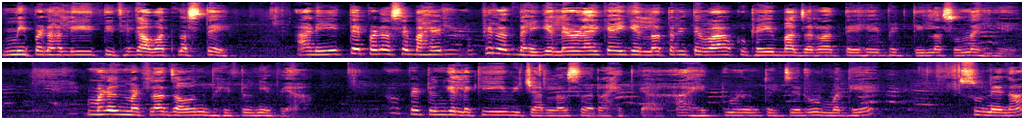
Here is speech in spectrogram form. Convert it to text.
मी पण हल्ली तिथे गावात नसते. आणि ते पण असे बाहेर फिरत नाही. गेल्या वेळाही काही गेलं तरी तेव्हा कुठेही बाजारात ते हे भेटतील असं नाही आहे म्हणून म्हटलं जाऊन भेटून येऊया. भेटून गेले की विचारलं सर आहेत का? आहेत म्हणून त्यांचे रूममध्ये सुनेना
